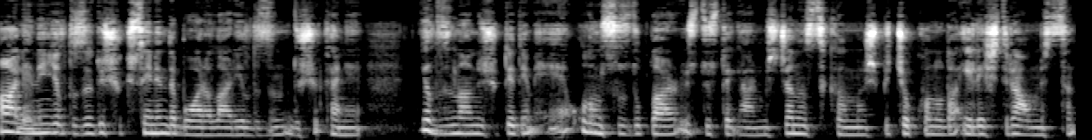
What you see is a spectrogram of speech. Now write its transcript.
Ailenin yıldızı düşük. Senin de bu aralar yıldızın düşük. Hani yıldızından düşük dediğim e, olumsuzluklar üst üste gelmiş. Canın sıkılmış. Birçok konuda eleştiri almışsın.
